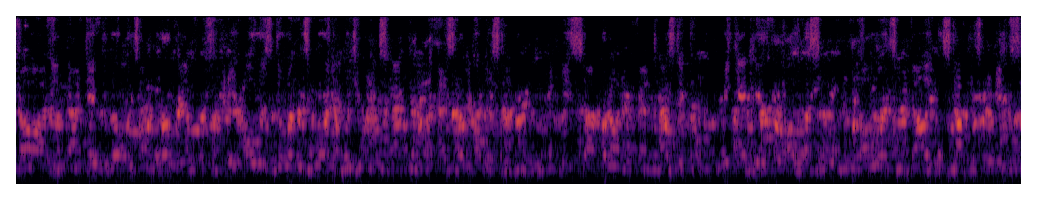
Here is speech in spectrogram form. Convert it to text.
You know, in uh, Dave develops on the program, it always delivers more than what you would expect. That's no different this time. He's uh, put on a fantastic weekend here for all of us. All valuable stuff that's going to make us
